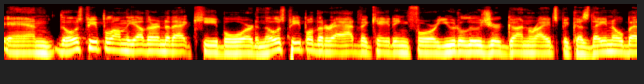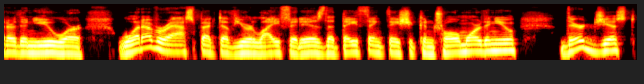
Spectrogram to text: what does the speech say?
And those people on the other end of that keyboard and those people that are advocating for you to lose your gun rights because they know better than you or whatever aspect of your life it is that they think they should control more than you, they're just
